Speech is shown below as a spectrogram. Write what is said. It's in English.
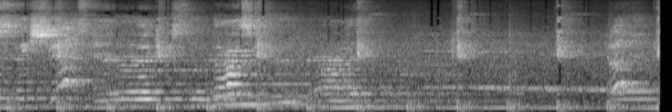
spaceships in the last basket.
